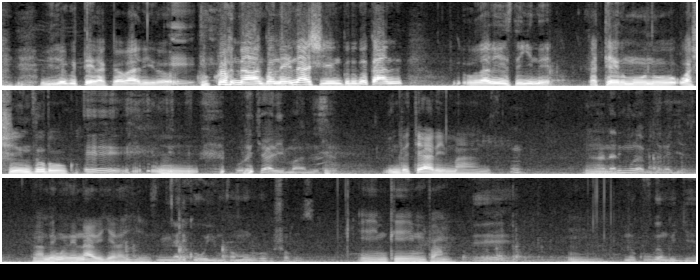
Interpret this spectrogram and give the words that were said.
byo gutera akabariro Eh. kuko ntabwo nari nashinga urugo kandi urabizi nyine gatera umuntu washinze urugo. Eh, Mm. uracyari imanzi se? Ndacyari imanzi nta na rimwe urabigerageza nta n'imwe nari nabigerageza Mm, ariko wiyumvamo ubwo bushobozi. Eh, mbwiyumvamo Mm. ni ukuvuga ngo igihe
